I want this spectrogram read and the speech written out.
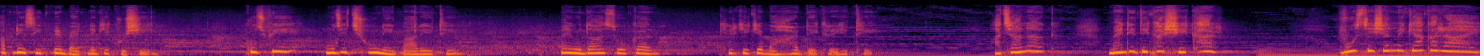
अपनी सीट में बैठने की खुशी। कुछ भी मुझे छू नहीं पा रही थी। मैं उदास होकर खिड़की के बाहर देख रही थी। अचानक मैंने देखा शेखर। वो स्टेशन में क्या कर रहा है?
